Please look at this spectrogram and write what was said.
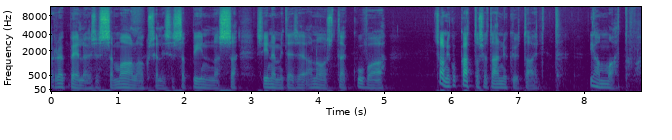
röpelöisessä maalauksellisessa pinnassa, siinä miten se anoo sitä kuvaa. Se on niin kuin kattos jotain nykytaidetta. Ihan mahtavaa.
